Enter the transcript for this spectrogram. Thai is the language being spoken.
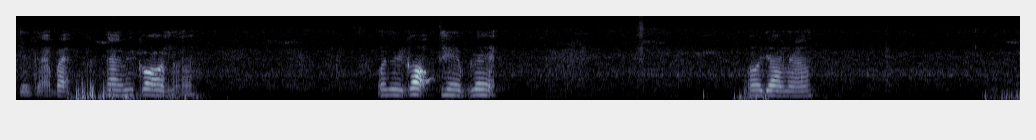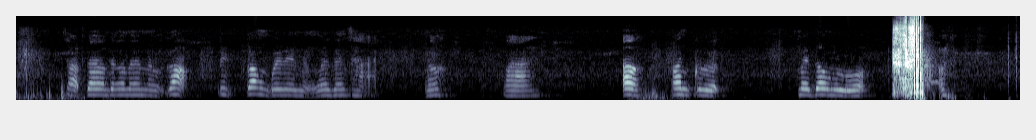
ที่แสไปนายไม่ก่อนนะ วันนี้ก็เทปแรกโอ้ยังนะสัปดาห์เดือนละหนึ่งก็ปิดกล้องไปเลยหนึ่งไม่ได้ถ่ายเนาะมาเออ วันเกิดไม่ต้องรู้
